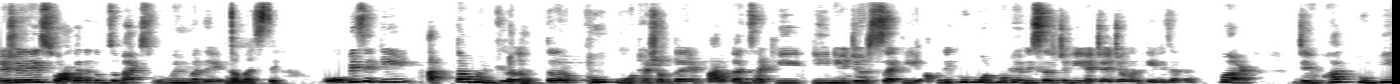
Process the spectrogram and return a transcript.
त्याच्यासाठी स्वागत आहे तुमचं मॅक्स वुमेन मध्ये. नमस्ते. ओबिसिटी आत्ता म्हटलं तर खूप मोठा शब्द आहे. पालकांसाठी टीनेजर्ससाठी अगदी खूप मोठमोठे रिसर्चही याच्या याच्यावर केले जातात. पण जेव्हा तुम्ही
